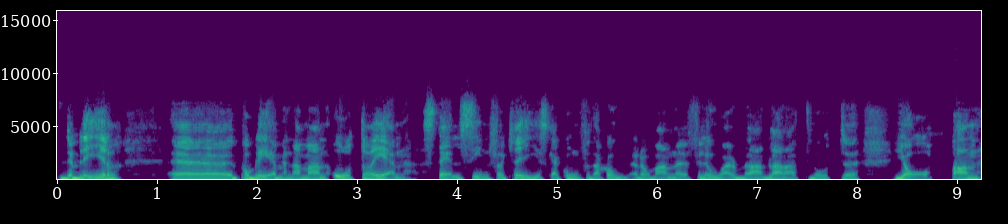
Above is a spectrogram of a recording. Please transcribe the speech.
det blir problem när man återigen ställs inför krigiska konfrontationer då man förlorar bland annat mot Japan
